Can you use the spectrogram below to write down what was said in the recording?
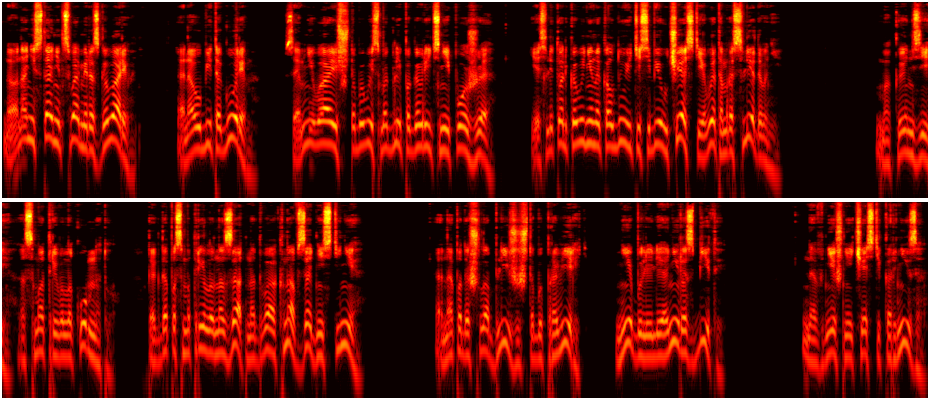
но она не станет с вами разговаривать. Она убита горем. Сомневаюсь, чтобы вы смогли поговорить с ней позже, если только вы не наколдуете себе участие в этом расследовании. Маккензи осматривала комнату когда посмотрела назад на два окна в задней стене. Она подошла ближе, чтобы проверить, не были ли они разбиты. На внешней части карниза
